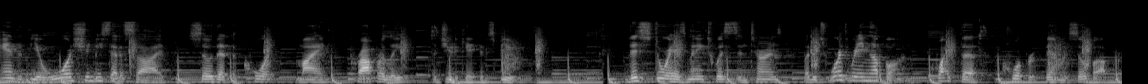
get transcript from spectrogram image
and that the award should be set aside so that the court might properly adjudicate the dispute. This story has many twists and turns, but it's worth reading up on. Quite the corporate family soap opera.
